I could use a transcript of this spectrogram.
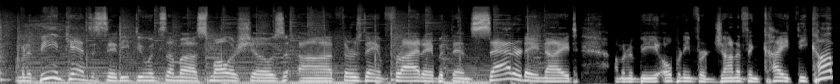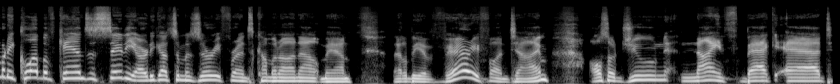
I'm going to be in Kansas City doing some uh, smaller shows uh, Thursday and Friday, but then Saturday night, I'm going to be opening for Jonathan Kite, the Comedy Club of Kansas City. I already got some Missouri friends coming on out, man. That'll be a very fun time. Also, June 9th, back at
